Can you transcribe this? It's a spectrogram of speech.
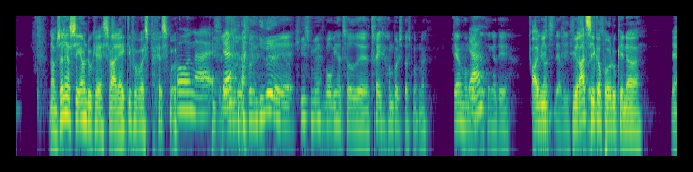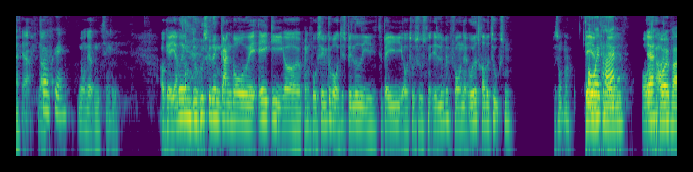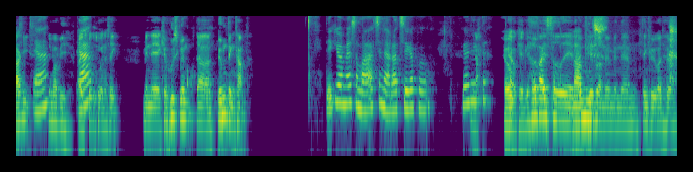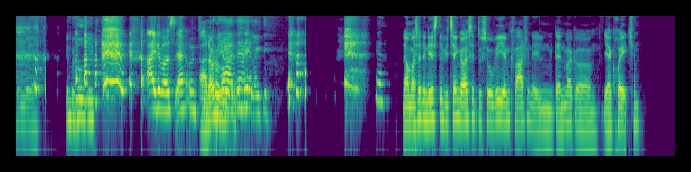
Nå, men så lad os se, om du kan svare rigtigt på vores spørgsmål. Åh oh, nej. Ja. Ja, Vi har taget en lille øh, quiz med, hvor vi har taget øh, tre håndboldspørgsmål med. Det er om håndbold, Ja. ja. jeg tænker, det Og vi, lærer vi, vi er ret sikre på, at du kender... Ja, nok. okay. Nogle af dem, tænker vi. Okay, jeg ved ikke, om du husker den gang, hvor øh, AG og Bringbro Silkeborg, de spillede i, tilbage i år 2011 foran øh, 38.000 personer. Over i DM-finalen. parken? Over Ja, over i parken. Præcis. Ja. Det må vi Ja. faktisk to ind og se. Men øh, kan du huske, hvem der dømte den kamp? Det gjorde Mads og Martin, er jeg ret sikker på. Gjorde de Ja. ikke det? Jo. Ja, okay. Vi havde faktisk taget øh, Nå, med, men øh, den kan vi godt høre. Den, øh, den behøvede vi ikke. Ej, det var også, ja, undskyld. Ja, der var du Det god. er, det er helt rigtigt. Nå, men og så det næste. Vi tænker også, at du så VM kvartfinalen med Danmark og ja, Kroatien.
